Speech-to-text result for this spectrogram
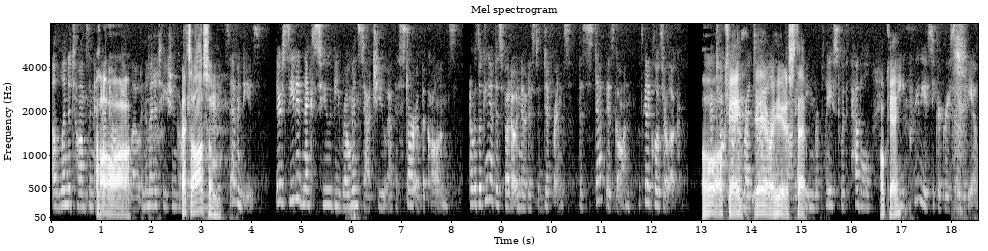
of Linda Thompson and Oh, her dog Willow in the meditation garden. that's awesome. In the 70s. They're seated next to the Roman statue at the start of the columns. I was looking at this photo and noticed a difference. The step is gone. Let's get a closer look. oh, I talked about okay. Yeah, right here, the step. being replaced with pebble. Okay. In a previous Secret Graceland video,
